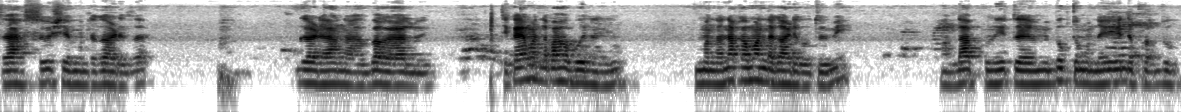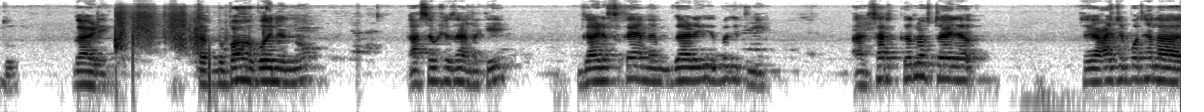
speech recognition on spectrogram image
तर असं विषय म्हणलं गाडीचा. गाडी आणा बघायला आलोय. ते काय म्हणलं भाऊ बहिणीनं? म्हणला नका म्हणला गाडी बघतो मी म्हणलं आपण इथं मी बघतो म्हणलं इंदापुरात बघतो गाडी. तर भाऊ बहिणींनो असा विषय झाला की गाडीचं काय ना गाडी बघितली. आणि सारखं नसतं यायला हे अजिबात ह्याला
